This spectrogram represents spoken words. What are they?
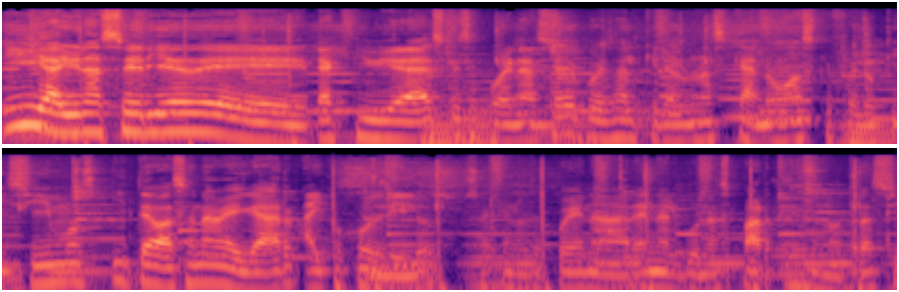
Y hay una serie de, de actividades que se pueden hacer, puedes alquilar unas canoas, que fue lo que hicimos, y te vas a navegar, hay cocodrilos, o sea que no se puede nadar en algunas partes, en otras sí.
